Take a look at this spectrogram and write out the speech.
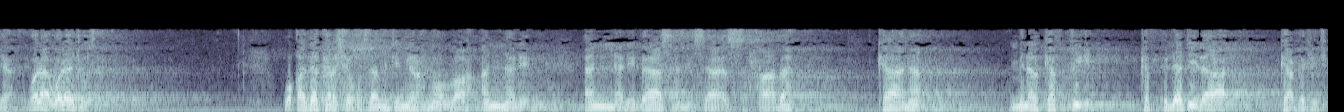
بهذا ولا ولا يجوز هذا. وقد ذكر الشيخ الإسلام ابن تيمية رحمه الله أن أن لباس نساء الصحابة كان من الكف كف اليد إلى كعب الرجل.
